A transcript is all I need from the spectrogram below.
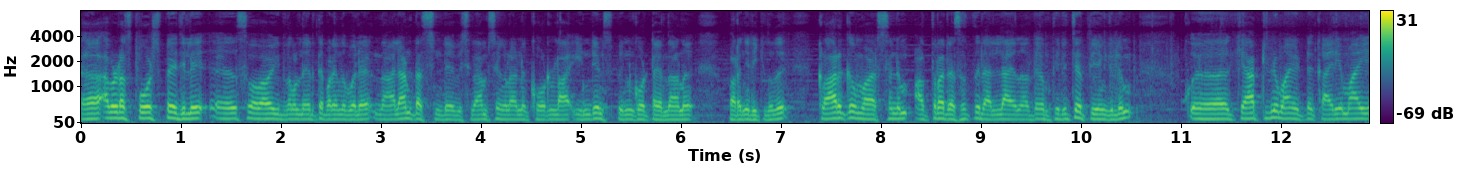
അവരുടെ സ്പോർട്സ് പേജിൽ സ്വാഭാവികം നമ്മൾ നേരത്തെ പറയുന്ന പോലെ നാലാം ടെസ്റ്റിന്റെ വിശദാംശങ്ങളാണ് കോർള ഇന്ത്യൻ സ്പിൻ കോട്ട എന്നാണ് പറഞ്ഞിരിക്കുന്നത്. ക്ലാർക്കും വാട്സനും അത്ര രസത്തിലല്ല എന്ന് അദ്ദേഹം തിരിച്ചെത്തിയെങ്കിലും ക്യാപ്റ്റനുമായിട്ട് കാര്യമായി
